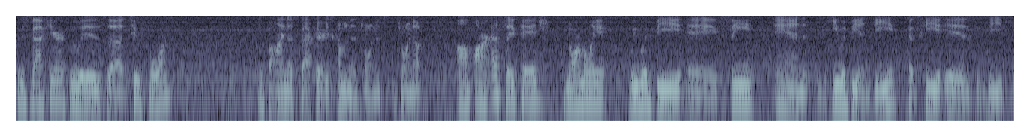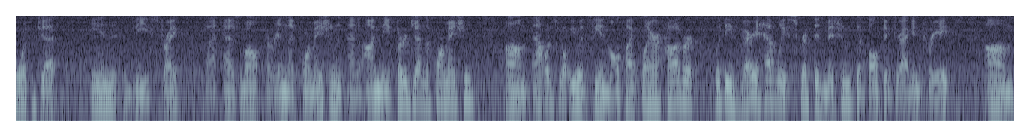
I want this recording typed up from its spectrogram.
who's back here, who is uh, two four. He's behind us back there. He's coming to join us, join up. Um, on our SA page, normally we would be a C and he would be a D because he is the fourth jet in the strike uh, as well, or in the formation, and I'm the third jet in the formation. Um, that was what we would see in multiplayer. However, with these very heavily scripted missions that Baltic Dragon creates, um,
